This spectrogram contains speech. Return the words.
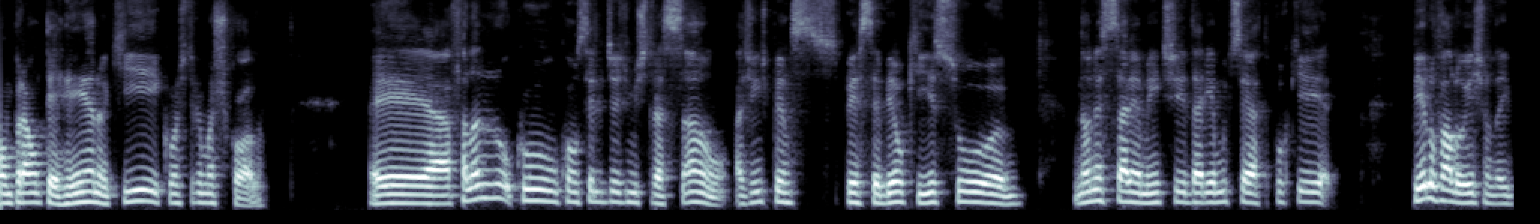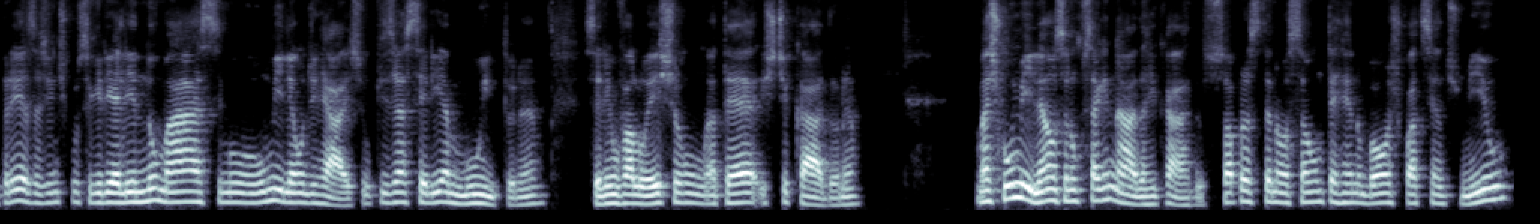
Comprar um terreno aqui e construir uma escola. É, falando no- com o conselho de administração, a gente percebeu que isso não necessariamente daria muito certo, porque pelo valuation da empresa, a gente conseguiria ali no máximo um milhão de reais, o que já seria muito, né? Seria um valuation até esticado, né? Mas com um milhão você não consegue nada, Ricardo. Só para você ter noção, um terreno bom uns 400 mil.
